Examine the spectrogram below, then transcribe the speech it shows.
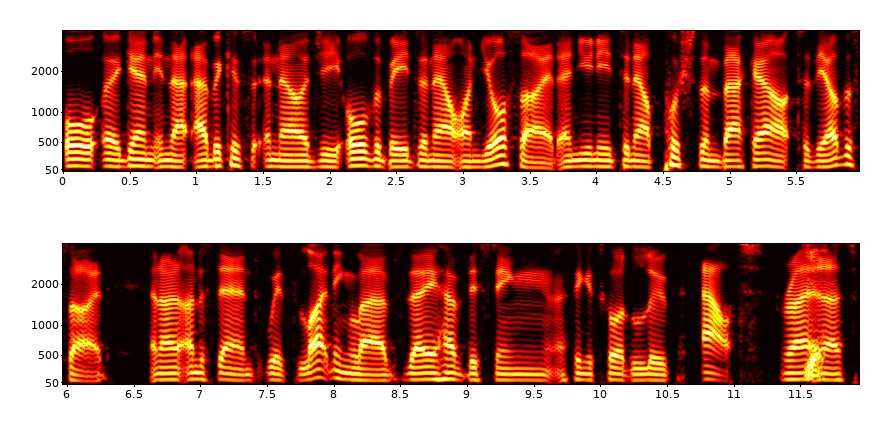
all again in that abacus analogy all the beads are now on your side and you need to now push them back out to the other side and i understand with lightning labs they have this thing i think it's called loop out right yeah. and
